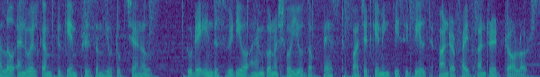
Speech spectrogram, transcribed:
Hello and welcome to Game Prism YouTube channel. Today in this video I am gonna show you the best budget gaming PC built under $500.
